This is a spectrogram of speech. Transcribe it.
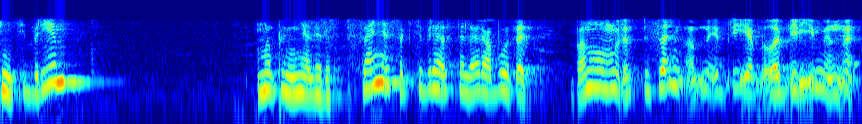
сентябре мы поменяли расписание, с октября стали работать по новому расписанию, а в ноябре я была беременная.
